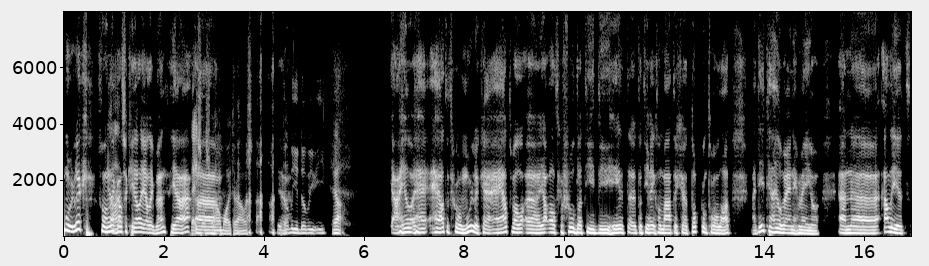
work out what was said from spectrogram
Moeilijk, vond ja. ik, als ik heel eerlijk ben. Ja, Deze was wel mooi trouwens. ja. WWE. Ja. Ja, heel, hij, hij had het gewoon moeilijk. Hij, hij had wel, uh, ja, wel het gevoel dat hij, die heel, dat hij regelmatig uh, topcontrole had. Maar deed hij heel weinig mee, joh. En uh, Elliot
